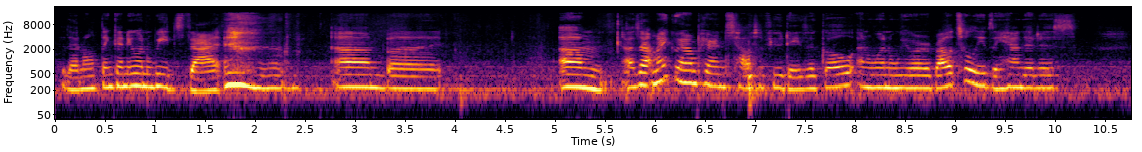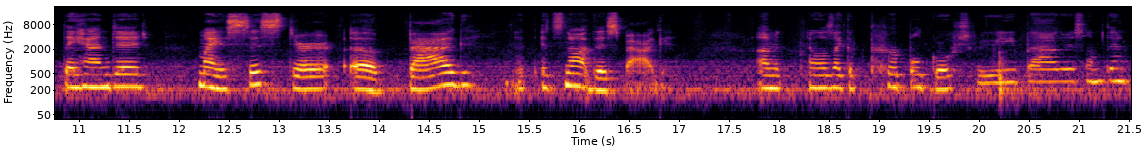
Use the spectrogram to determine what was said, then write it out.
because I don't think anyone reads that. um, but um, I was at my grandparents' house a few days ago, and when we were about to leave, they handed us, they handed my sister a bag. It, it's not this bag. Um, it, it was like a purple grocery bag or something,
